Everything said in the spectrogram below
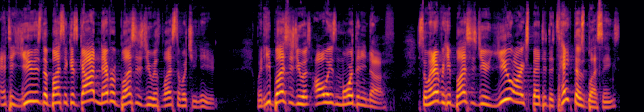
and to use the blessing because God never blesses you with less than what you need. When He blesses you, it's always more than enough. So whenever He blesses you, you are expected to take those blessings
